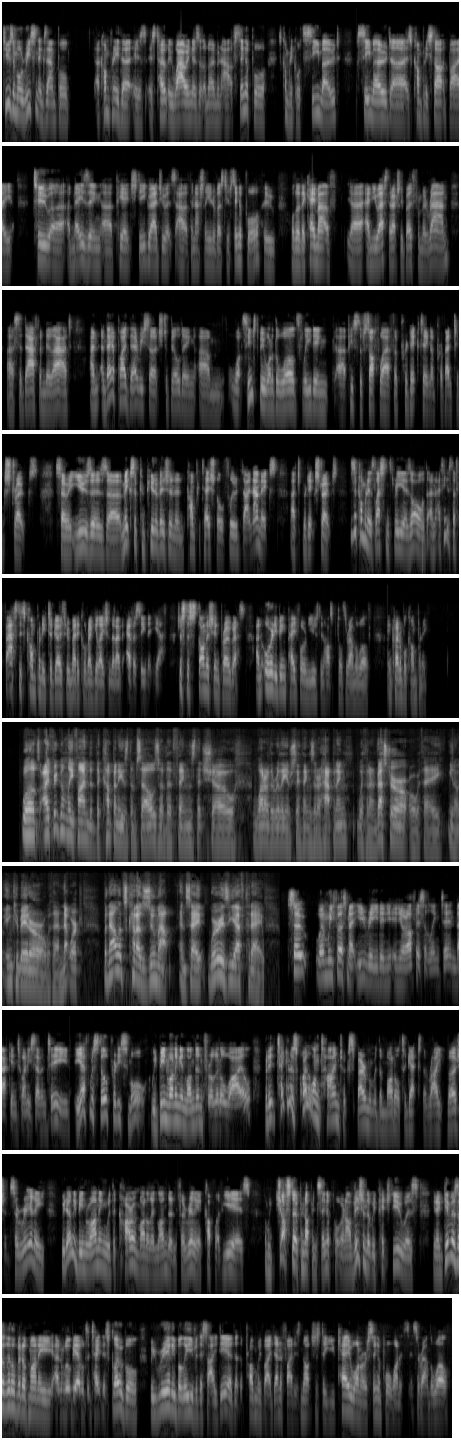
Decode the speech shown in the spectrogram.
To use a more recent example, a company that is is totally wowing us at the moment out of Singapore It's a company called See-Mode. See-Mode uh, is a company started by two uh, amazing uh, PhD graduates out of the National University of Singapore, who, although they came out of uh, NUS, they're actually both from Iran, uh, Sadaf and Milad. And, and they applied their research to building um, what seems to be one of the world's leading uh, pieces of software for predicting and preventing strokes. So it uses a mix of computer vision and computational fluid dynamics to predict strokes. This is a company that's less than three years old, and I think it's the fastest company to go through medical regulation that I've ever seen at EF. Just astonishing progress, and already being paid for and used in hospitals around the world. Incredible company. Well, I frequently find that the companies themselves are the things that show what are the really interesting things that are happening with an investor or with a, you know, incubator or with a network. But now let's kind of zoom out and say, where is EF today? So when we first met you, Reid, in, in your office at LinkedIn back in 2017, EF was still pretty small. We'd been running in London for a little while, but it'd taken us quite a long time to experiment with the model to get to the right version. So really, We'd only been running with the current model in London for really a couple of years, and we just opened up in Singapore. And our vision that we pitched you was, you know, give us a little bit of money and we'll be able to take this global. We really believe in this idea that the problem we've identified is not just a UK one or a Singapore one, it's, it's around the world.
